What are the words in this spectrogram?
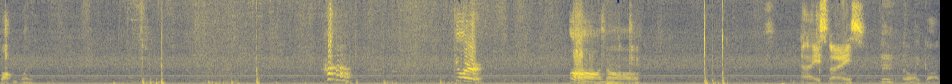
Sloppy play. Kill her! Oh no. Nice, nice. Oh my god.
